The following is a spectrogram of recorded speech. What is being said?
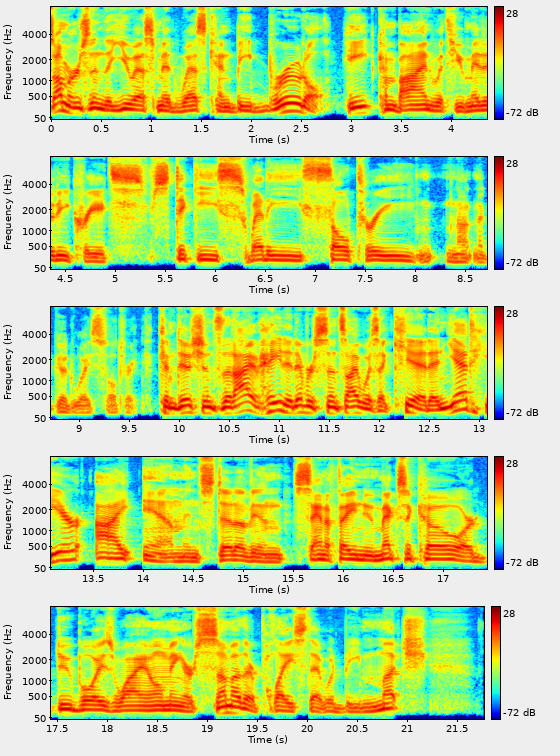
Summers in the U.S. Midwest can be brutal. Heat combined with humidity creates sticky, sweaty, sultry, not in a good way, sultry, conditions that I have hated ever since I was a kid. And yet here I am instead of in Santa Fe, New Mexico, or Dubois, Wyoming, or some other place that would be much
